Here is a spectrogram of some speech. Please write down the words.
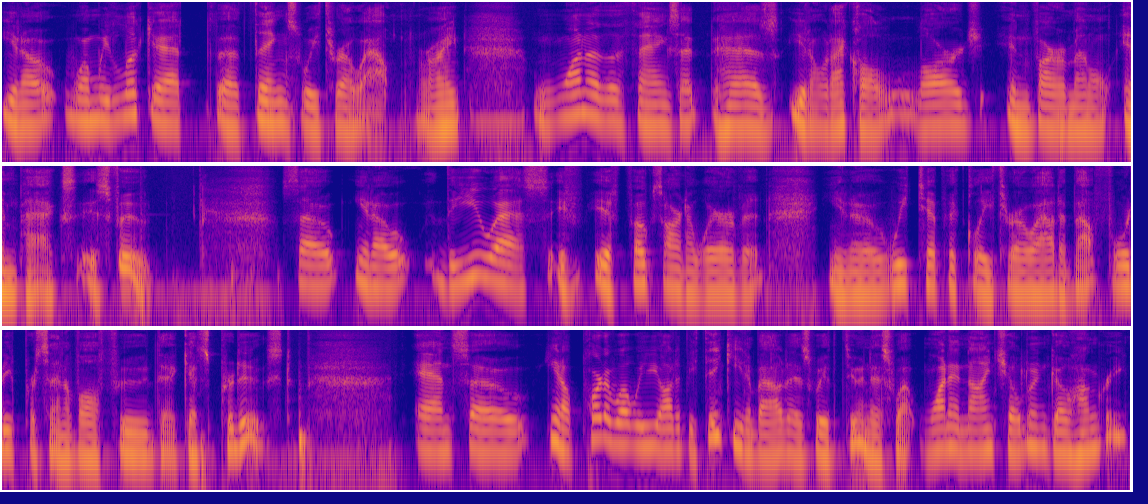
you know, when we look at the things we throw out, right? One of the things that has, you know, what I call large environmental impacts is food. So, you know, the U.S., if, if folks aren't aware of it, you know, we typically throw out about 40% of all food that gets produced. And so, you know, part of what we ought to be thinking about as we're doing this, what, one in nine children go hungry,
